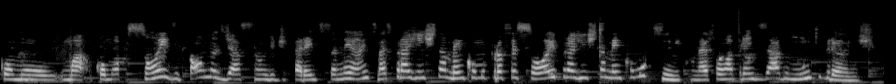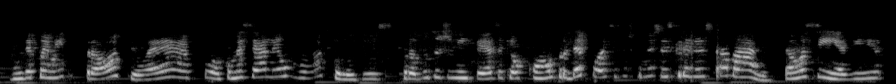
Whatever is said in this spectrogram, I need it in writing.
Como, uma, como opções e formas de ação de diferentes saneantes, mas para a gente também como professor e para a gente também como químico, né? Foi um aprendizado muito grande. Um depoimento próprio é, pô, comecei a ler o rótulo dos produtos de limpeza que eu compro depois que a gente começou a escrever esse trabalho. Então, assim, a gente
